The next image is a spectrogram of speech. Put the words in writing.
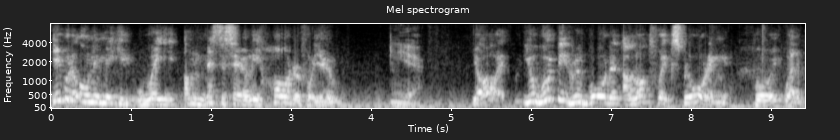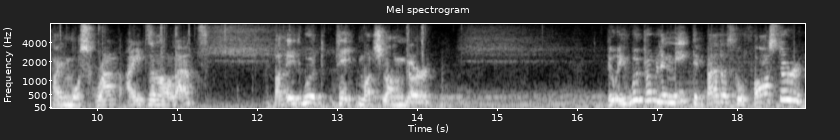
it would only make it way unnecessarily harder for you. Yeah. You you would be rewarded a lot for exploring, for well, finding more scrap items and all that, but it would take much longer. It would probably make the battles go faster.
